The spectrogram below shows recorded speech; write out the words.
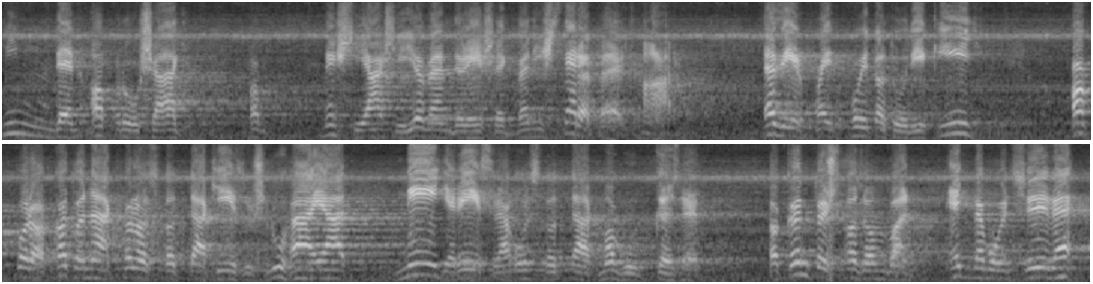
minden apróság a messiási jövendőlésekben is szerepelt már. Ezért folytatódik így, akkor a katonák felosztották Jézus ruháját, négy részre osztották maguk között. A köntöst azonban egybe volt szőve,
